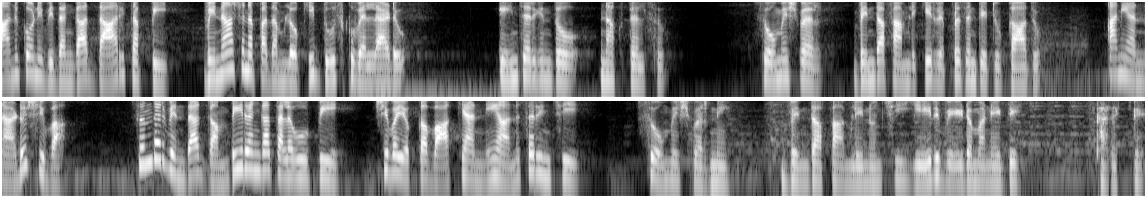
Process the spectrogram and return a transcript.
అనుకోని విధంగా దారి తప్పి వినాశన పదంలోకి దూసుకు వెళ్ళాడు ఏం జరిగిందో నాకు తెలుసు. సోమేశ్వర్ విందా ఫ్యామిలీకి రిప్రజెంటేటివ్ కాదు. అని అన్నాడు శివ. సుందర్వింద గంభీరంగా తల ఊపి శివ యొక్క వాక్యాన్ని అనుసరించి సోమేశ్వర్ని విందా ఫ్యామిలీ నుంచి ఏరి వేయడం అనేది కరెక్టే.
